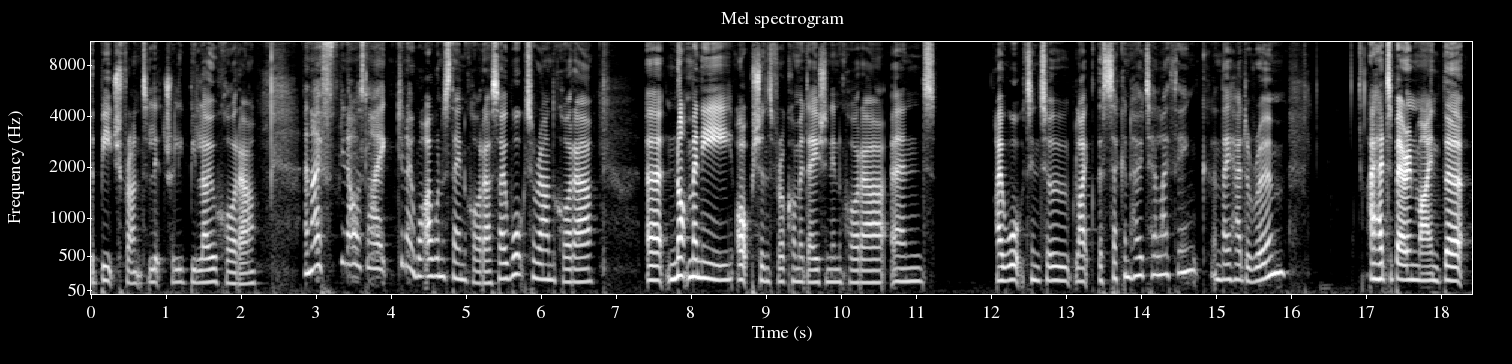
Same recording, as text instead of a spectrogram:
the beachfront, literally below Hora. And I, you know, I was like, do you know what? I want to stay in Hora. So I walked around Hora. Uh, not many options for accommodation in Hora, and I walked into like the second hotel, I think, and they had a room. I had to bear in mind that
